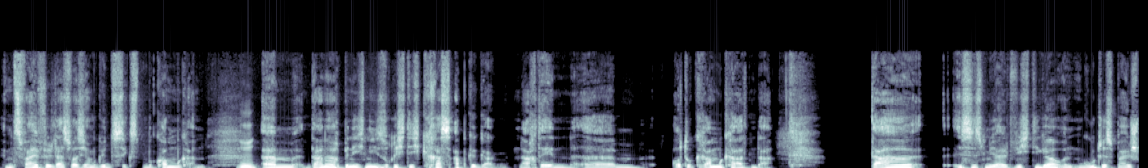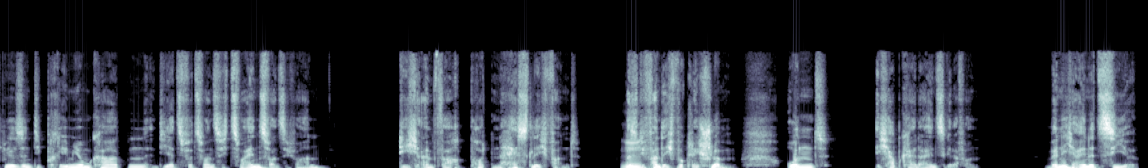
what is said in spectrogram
Im Zweifel das, was ich am günstigsten bekommen kann. Mhm. Ähm, danach bin ich nie so richtig krass abgegangen nach den ähm, Autogrammkarten da. Da ist es mir halt wichtiger und ein gutes Beispiel sind die Premium-Karten, die jetzt für 2022 waren, die ich einfach pottenhässlich fand. Also die Mhm. fand ich wirklich schlimm. Und ich habe keine einzige davon. Wenn ich eine ziehe,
